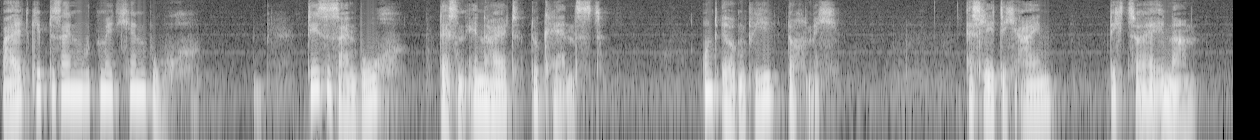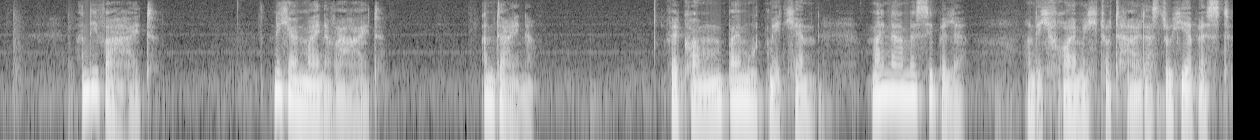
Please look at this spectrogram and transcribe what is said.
Bald gibt es ein Mutmädchen-Buch. Dies ist ein Buch, dessen Inhalt du kennst. Und irgendwie doch nicht. Es lädt dich ein, dich zu erinnern. An die Wahrheit. Nicht an meine Wahrheit, an deine. Willkommen bei Mutmädchen. Mein Name ist Sibylle und ich freue mich total, dass du hier bist.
